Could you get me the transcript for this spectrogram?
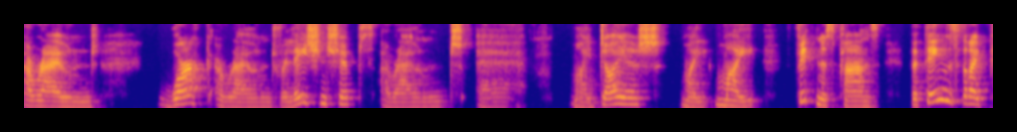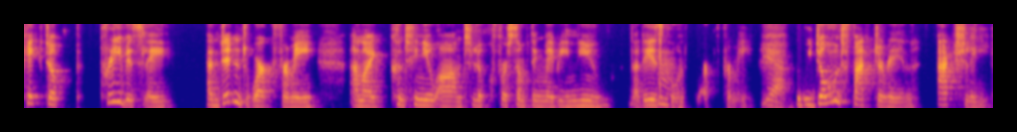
around work, around relationships, around uh, my diet, my my fitness plans, the things that I picked up previously and didn't work for me, and I continue on to look for something maybe new that is mm. going to work for me. Yeah, but we don't factor in actually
